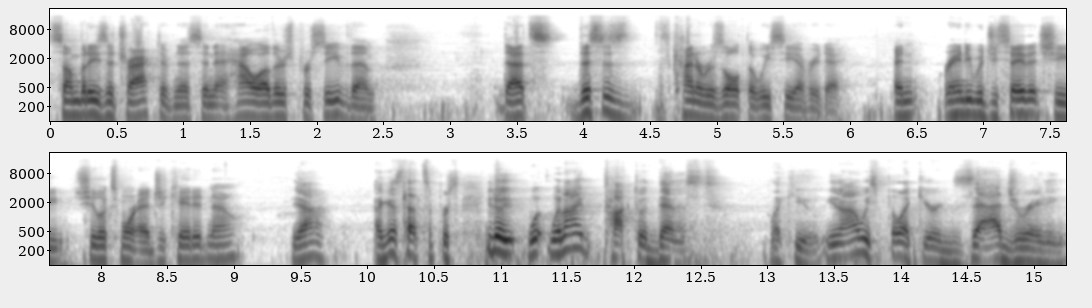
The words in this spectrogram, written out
somebody's attractiveness and how others perceive them. That's this is the kind of result that we see every day. And Randy, would you say that she she looks more educated now? Yeah. I guess that's a person. You know, wh- when I talk to a dentist like you, you know, I always feel like you're exaggerating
